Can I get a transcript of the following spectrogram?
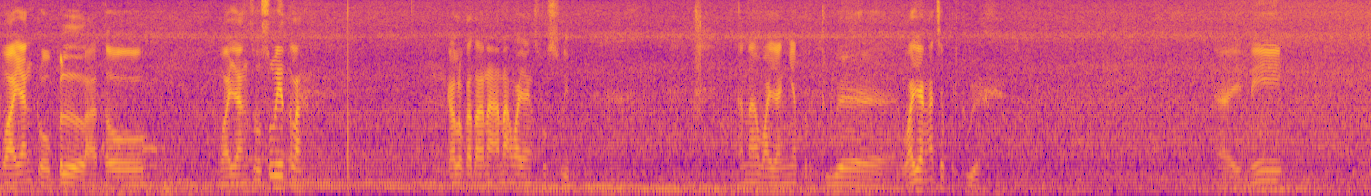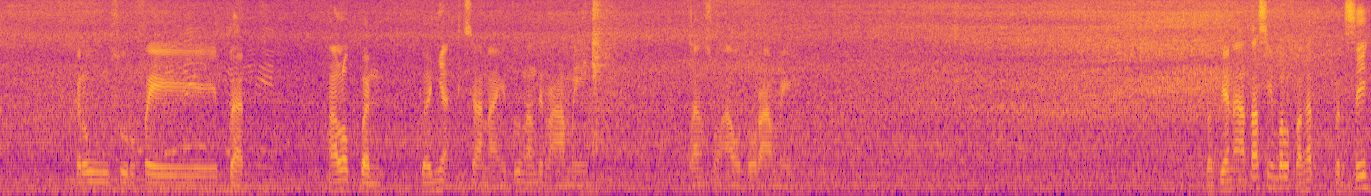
wayang double atau wayang susuit lah. Kalau kata anak-anak wayang sweet karena wayangnya berdua. Wayang aja berdua. Nah ini kru survei ban. Kalau ban banyak di sana itu nanti rame. Langsung auto rame. Bagian atas simpel banget bersih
